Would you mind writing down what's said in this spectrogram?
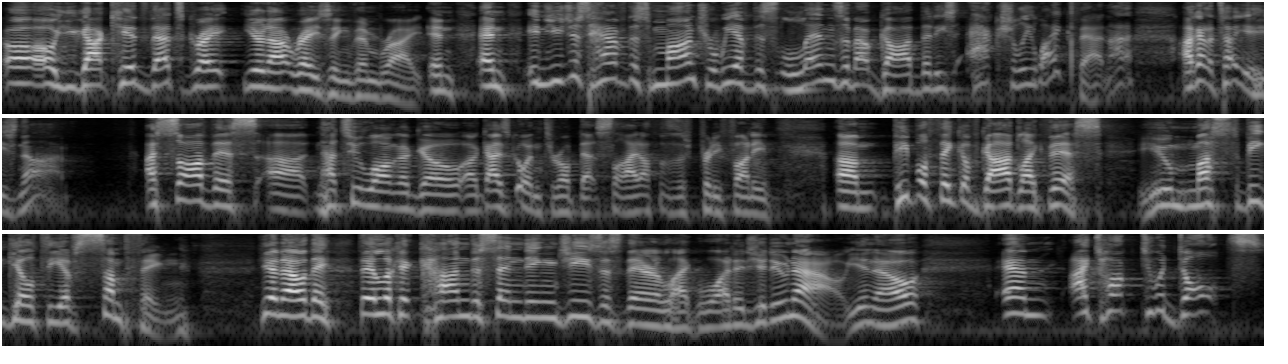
oh, you got kids? That's great. You're not raising them right. And, and, and you just have this mantra. We have this lens about God that He's actually like that. And I, I got to tell you, He's not. I saw this uh, not too long ago. Uh, guys, go ahead and throw up that slide. I thought this was pretty funny. Um, people think of God like this you must be guilty of something. You know, they, they look at condescending Jesus there, like, what did you do now? You know? And I talk to adults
